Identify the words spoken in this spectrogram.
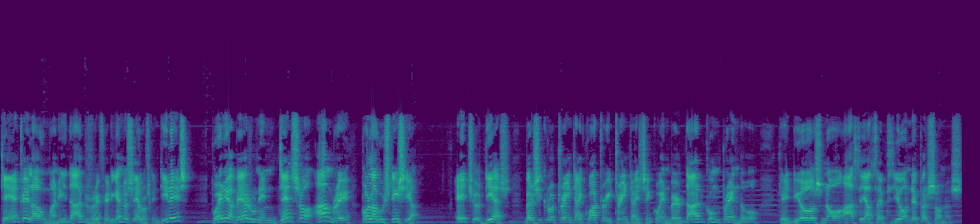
que entre la humanidad, refiriéndose a los gentiles, puede haber un intenso hambre por la justicia. Hechos 10, versículo 34 y 35. En verdad comprendo que Dios no hace acepción de personas,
